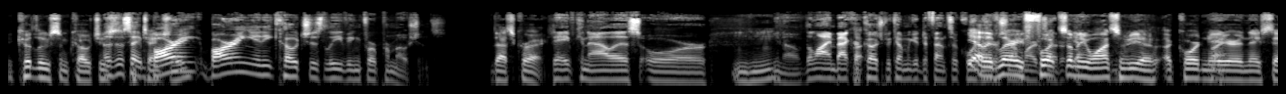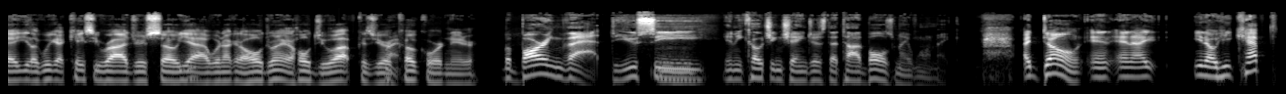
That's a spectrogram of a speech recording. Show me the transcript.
We could lose some coaches. I was going to say, barring barring any coaches leaving for promotions. That's correct. Dave Canales or mm-hmm. you know the linebacker uh, coach becoming a defensive coordinator. Yeah, if Larry Foote, somebody yeah. wants to be a, a coordinator, right. and they say, "Look, we got Kacy Rodgers, so mm-hmm. yeah, we're not going to hold. We're going to hold you up because you're right. a co-coordinator." But barring that, do you see mm. any coaching changes that Todd Bowles may want to make? I don't, and and I, you know, he kept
